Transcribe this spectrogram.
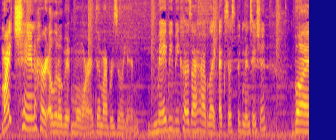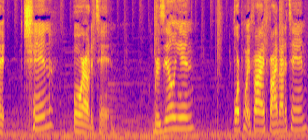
My chin hurt a little bit more than my brazilian. Maybe because i have like excess pigmentation but chin 4 out of 10 brazilian 4.5 5 out of 10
